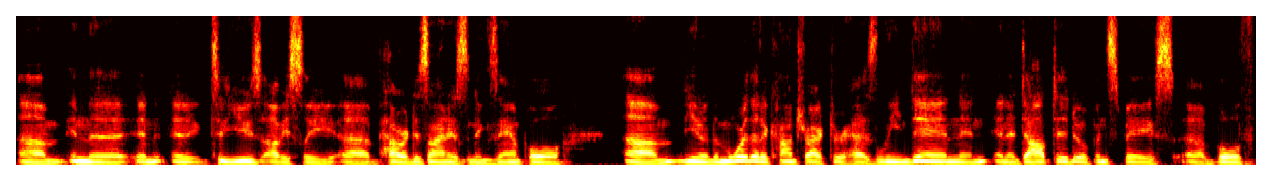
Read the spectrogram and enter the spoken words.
um, in the and, to use obviously uh, Power Design as an example, um, you know, the more that a contractor has leaned in and, and adopted OpenSpace, uh, both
